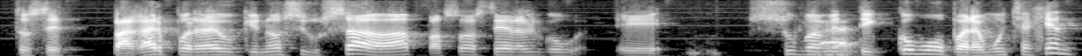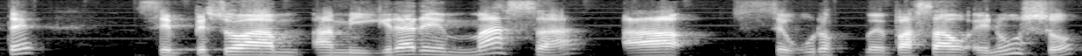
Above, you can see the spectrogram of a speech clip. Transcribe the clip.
Entonces, pagar por algo que no se usaba pasó a ser algo eh, sumamente cómodo para mucha gente. Se empezó a, a migrar en masa a seguros pasados en uso.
